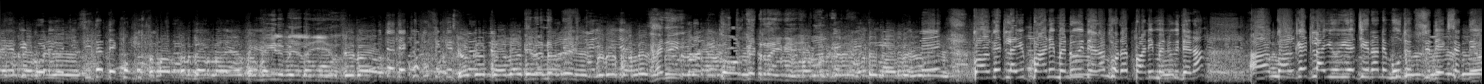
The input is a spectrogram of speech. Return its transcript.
ਤੇ ਵੀ ਗੋਲੀ ਵੱਜੀ ਸੀ ਤਾਂ ਦੇਖੋ ਕਿਸ ਤੇ ਦੇਖੋ ਤੁਸੀਂ ਕਿਸ ਤਰ੍ਹਾਂ ਇਹਨਾਂ ਨੇ ਹਾਂਜੀ ਕੋਲਗੇਟ ਲਾਈ ਵੀ ਕੋਲਗੇਟ ਲਾਈ ਪਾਣੀ ਮੈਨੂੰ ਵੀ ਦੇਣਾ ਥੋੜਾ ਪਾਣੀ ਮੈਨੂੰ ਵੀ ਦੇਣਾ। ਕੋਲਗੇਟ ਲਾਈ ਹੋਈ ਹੈ ਜੀ ਇਹਨਾਂ ਨੇ ਮੂੰਹ ਤੇ ਤੁਸੀਂ ਦੇਖ ਸਕਦੇ ਹੋ।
